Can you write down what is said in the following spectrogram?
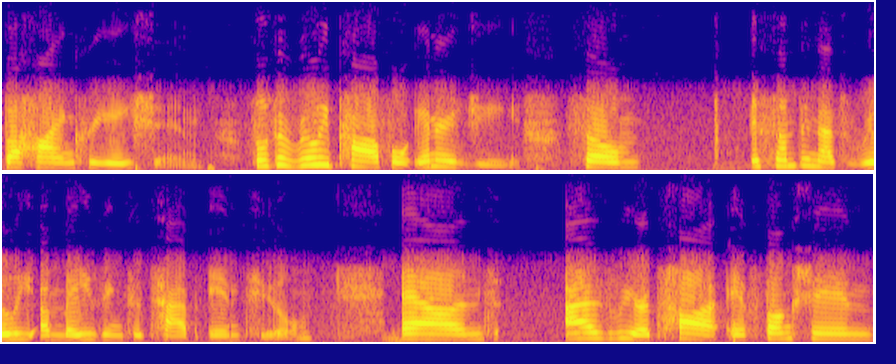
behind creation. So it's a really powerful energy. So it's something that's really amazing to tap into. And as we are taught, it functions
